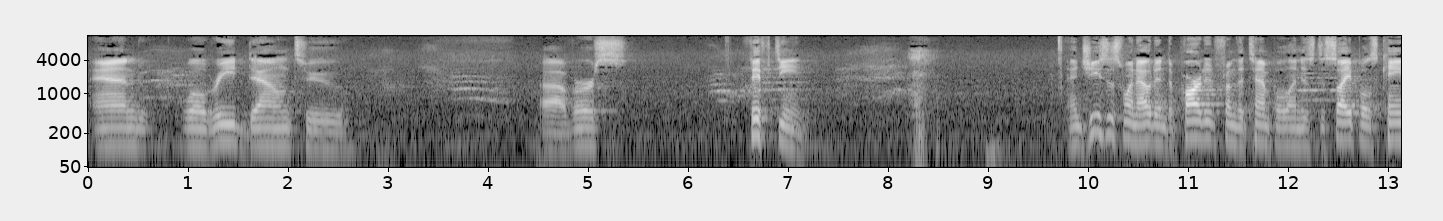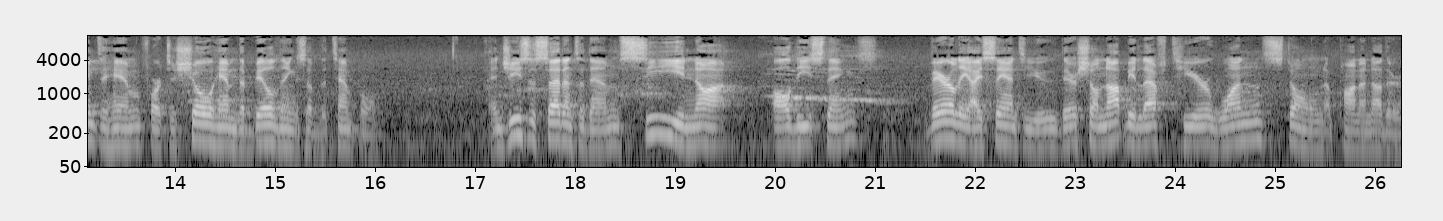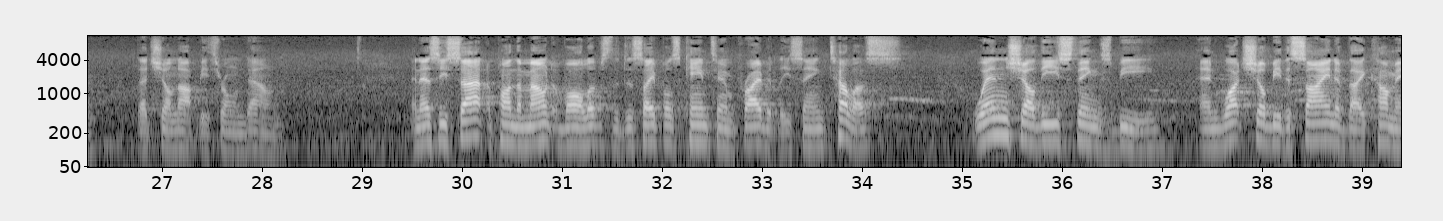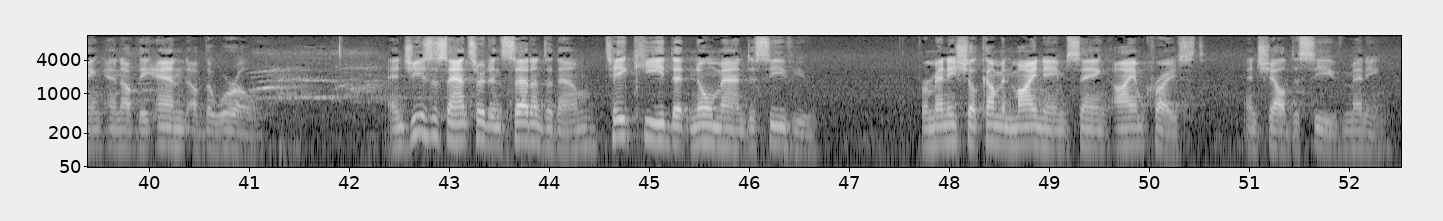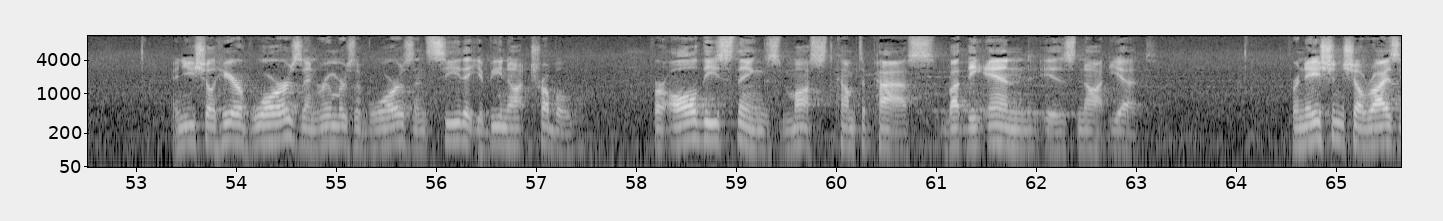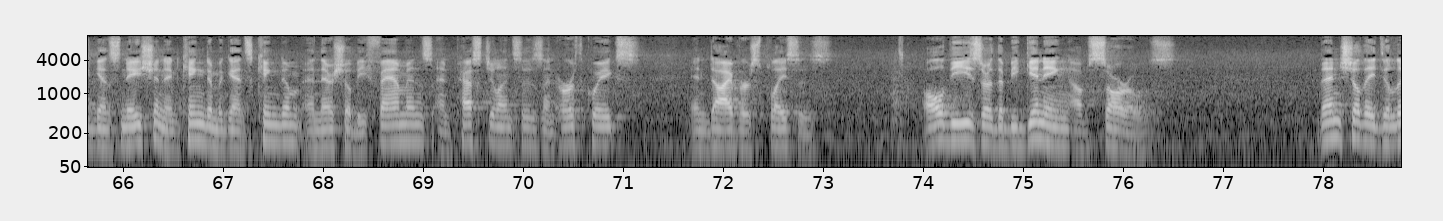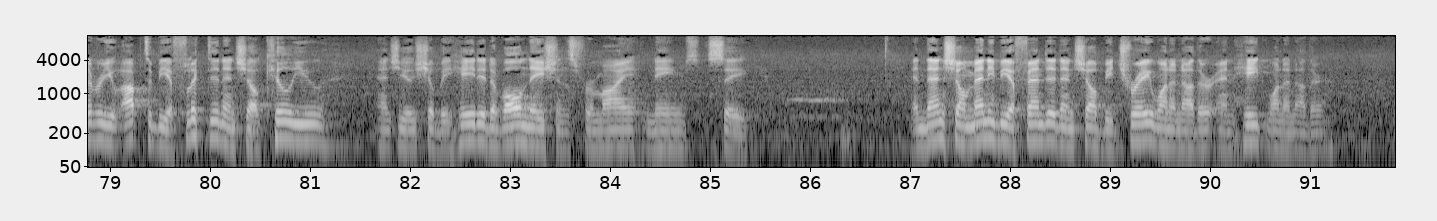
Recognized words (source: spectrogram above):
and we'll read down to uh, verse 15. And Jesus went out and departed from the temple, and his disciples came to him for to show him the buildings of the temple. And Jesus said unto them, See ye not all these things? Verily I say unto you, there shall not be left here one stone upon another that shall not be thrown down. And as he sat upon the Mount of Olives, the disciples came to him privately, saying, Tell us, when shall these things be? And what shall be the sign of thy coming and of the end of the world? And Jesus answered and said unto them, Take heed that no man deceive you. For many shall come in my name, saying, I am Christ, and shall deceive many. And ye shall hear of wars and rumors of wars, and see that ye be not troubled. For all these things must come to pass, but the end is not yet. For nation shall rise against nation, and kingdom against kingdom, and there shall be famines and pestilences and earthquakes in divers places. All these are the beginning of sorrows. Then shall they deliver you up to be afflicted, and shall kill you, and you shall be hated of all nations for my name's sake. And then shall many be offended, and shall betray one another, and hate one another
